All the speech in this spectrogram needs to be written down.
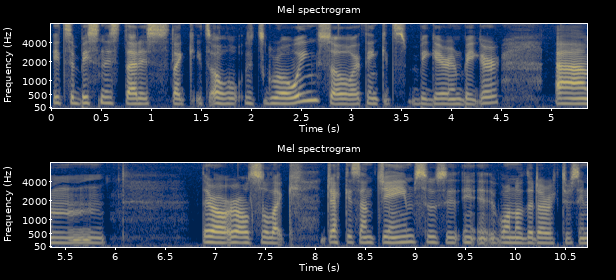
it's a business that is like it's all it's growing. So I think it's bigger and bigger. Um, there are also like Jackie St. James, who's one of the directors in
